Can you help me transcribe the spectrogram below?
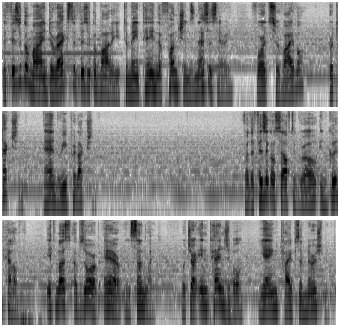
The physical mind directs the physical body to maintain the functions necessary for its survival, protection, and reproduction. For the physical self to grow in good health, it must absorb air and sunlight, which are intangible yang types of nourishment.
